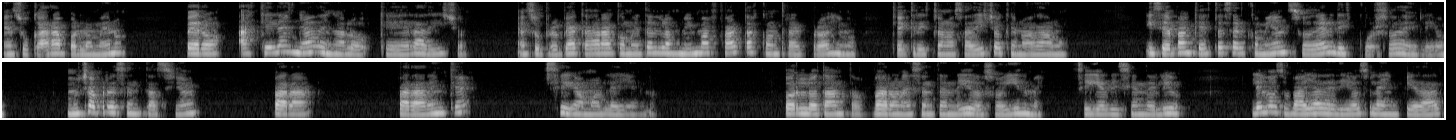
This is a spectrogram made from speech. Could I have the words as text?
en su cara por lo menos, pero ¿a qué le añaden a lo que él ha dicho? En su propia cara cometen las mismas faltas contra el prójimo que Cristo nos ha dicho que no hagamos. Y sepan que este es el comienzo del discurso de Elío. Mucha presentación para parar en qué? Sigamos leyendo. Por lo tanto, varones entendidos, oídme, sigue diciendo Elío, Lejos vaya de Dios la impiedad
